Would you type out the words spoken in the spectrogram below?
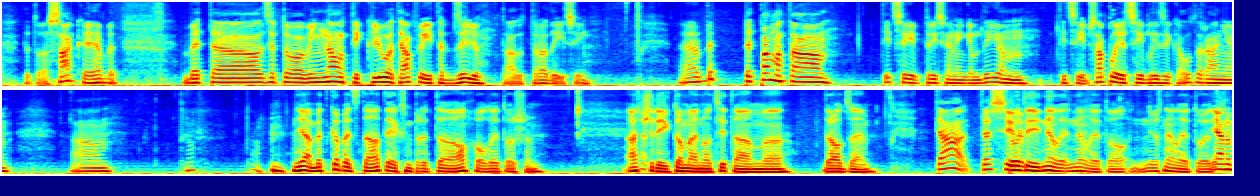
tad to saka. Ja, bet, bet līdz ar to viņi nav tik ļoti apvīti ar dziļu tādu tradīciju. Bet, bet pamatā ticība trīsvienīgam dievam, ticības apliecība līdzīgi kā Lutāņiem. Um, nu. Jā, bet kāpēc tā attieksme pret uh, alkohola lietošanu? Atšķirīgi tomēr no citām uh, draudzēm. Tā tas ir. Proti, nelie, nelieto, jūs nelietojat. Jā, nu,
